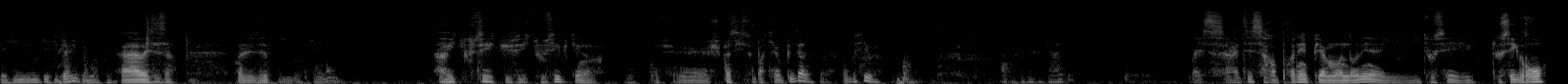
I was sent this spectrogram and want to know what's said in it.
J'ai écouté super vite moi après. Ah ouais, c'est ça. Moi, je les ai... Il respirait mal. Ah, il toussait, il toussait, il toussait, putain. Je, je sais pas s'ils sont partis à l'hôpital, quoi. c'est pas possible. Ah, parce qu'après ça s'est arrêté? Bah, ça s'est arrêté, ça reprenait, puis à un moment donné, il, il toussait, il toussait gros.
